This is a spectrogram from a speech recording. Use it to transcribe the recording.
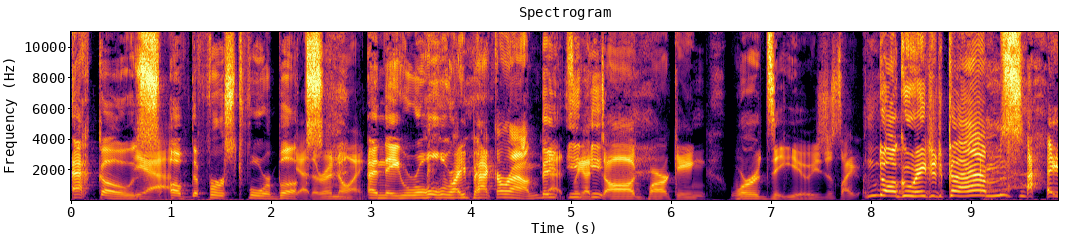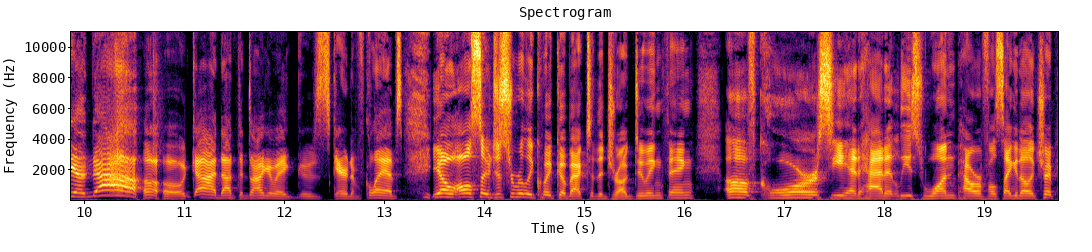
echoes Yeah. of the first four books. Yeah, they're annoying. and they roll right back around. They- Yeah, it's like a it- dog barking words at you. He's just like, Dog who hated clams. no, God, not the dog who's scared of clams. Yo, also, just to really quick go back to the drug doing thing. Of course, he had had at least one powerful psychedelic trip.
